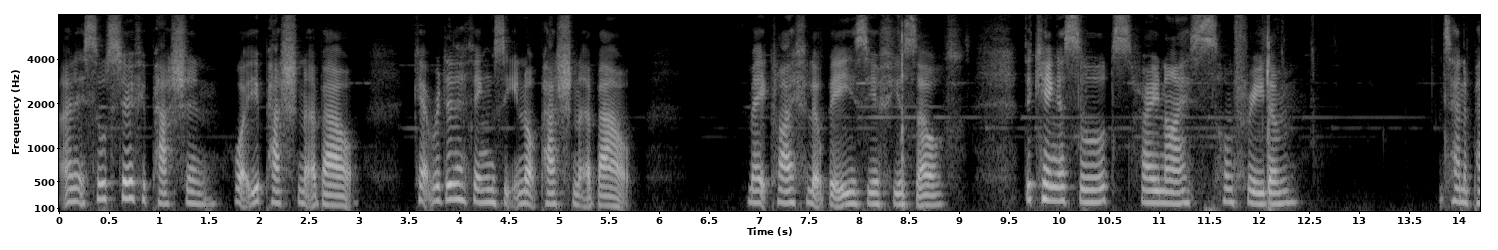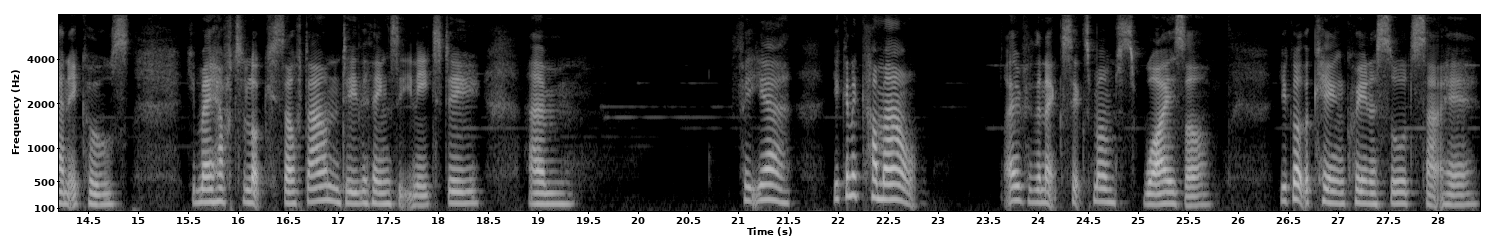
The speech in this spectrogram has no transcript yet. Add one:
And it's all to do with your passion. What are you passionate about? Get rid of the things that you're not passionate about. Make life a little bit easier for yourself. The King of Swords, very nice, on freedom. Ten of Pentacles. You may have to lock yourself down and do the things that you need to do. Um, but yeah, you're going to come out over the next six months wiser. You've got the King and Queen of Swords sat here.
